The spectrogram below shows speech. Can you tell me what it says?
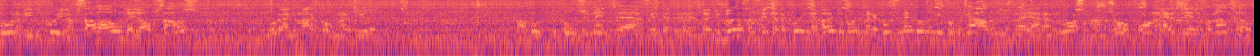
boeren die de koeien nog stallen houden, bij de opstallers. Moet uit de markt komen natuurlijk. Maar goed, de consument uh, vindt dat, uh, de burger vindt dat de koeien naar buiten moeten, maar de consument wil er niet voor betalen. Dus nou ja, dan lossen we hem zo. Gewoon een herverdeling van melkgeld.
